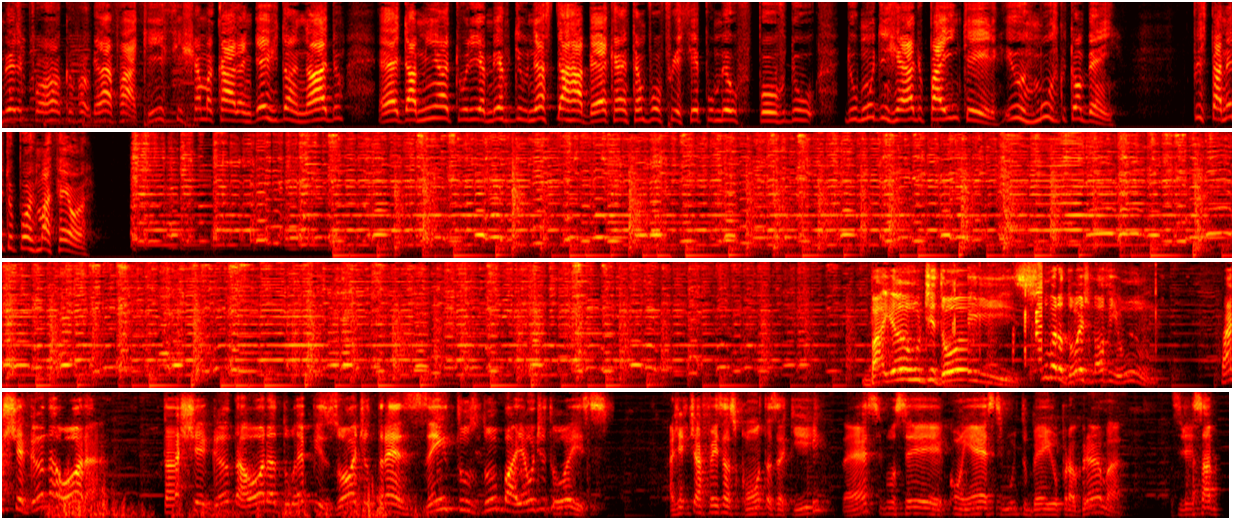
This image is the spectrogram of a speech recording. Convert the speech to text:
Primeiro forró que eu vou gravar aqui se chama Caranguejo Danado, é da minha autoria mesmo, do Nelson da Rabeca, então vou oferecer pro meu povo do, do mundo em geral, do país inteiro, e os músicos também, principalmente o povo de Maceió. Baião de 2, número 291. Tá chegando a hora. Tá chegando a hora do episódio 300 do Baião de 2. A gente já fez as contas aqui, né? Se você conhece muito bem o programa, você já sabe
